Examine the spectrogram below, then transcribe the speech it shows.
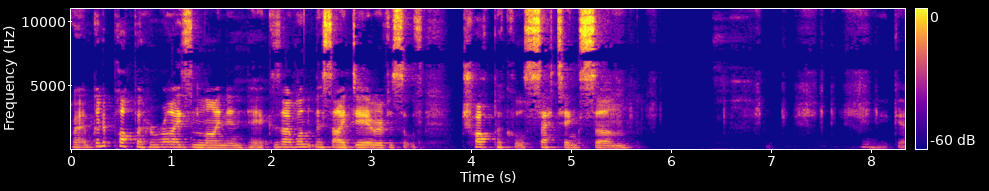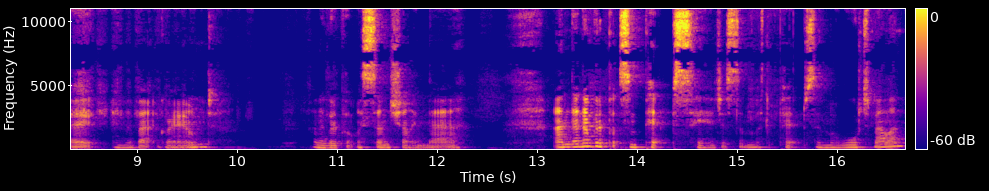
Right, I'm going to pop a horizon line in here because I want this idea of a sort of tropical setting sun. There we go, in the background. And I'm going to put my sunshine there. And then I'm going to put some pips here, just some little pips in my watermelon.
